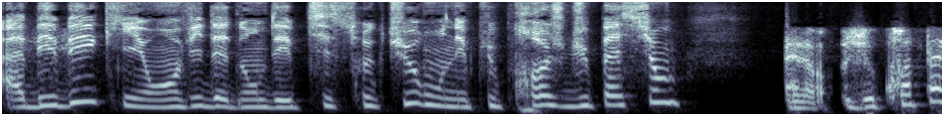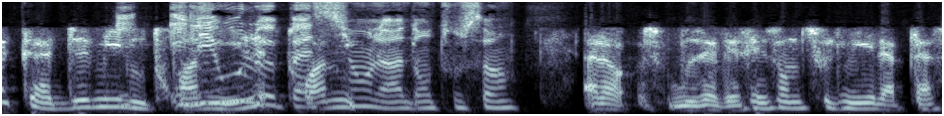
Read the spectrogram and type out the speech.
à bébés, qui ont envie d'être dans des petites structures où on est plus proche du patient. Alors, je crois pas qu'à 2000 Il, ou il 3000. est où le 3000 patient là dans tout ça? Alors, vous avez raison de souligner la place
